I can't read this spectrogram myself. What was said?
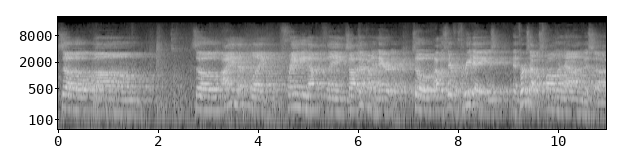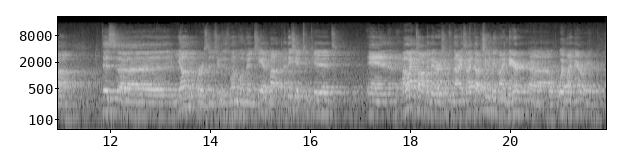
So um, so I ended up like framing up things. So I to find a narrative. So I was there for three days. At first I was following around this. Uh, this uh, young person, she was this one woman, she had about, I think she had two kids, and I liked talking to her, she was nice. I thought she would be my narrator, uh, my narrator,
